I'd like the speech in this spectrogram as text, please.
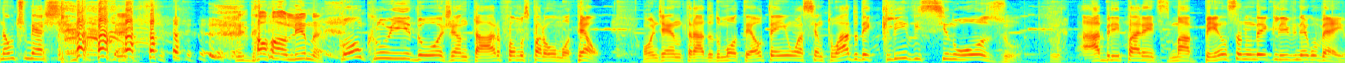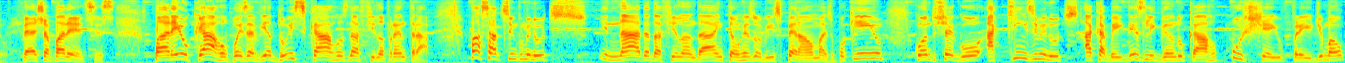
não te mexe. Me dá uma olina. Concluído o jantar, fomos para um motel, onde a entrada do motel tem um acentuado declive sinuoso. Abre parênteses, mas pensa num declive nego velho. Fecha parênteses. Parei o carro, pois havia dois carros na fila para entrar. Passados cinco minutos e nada da fila andar, então resolvi esperar mais um pouquinho. Quando chegou a 15 minutos, acabei desligando o carro, puxei o freio de mão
